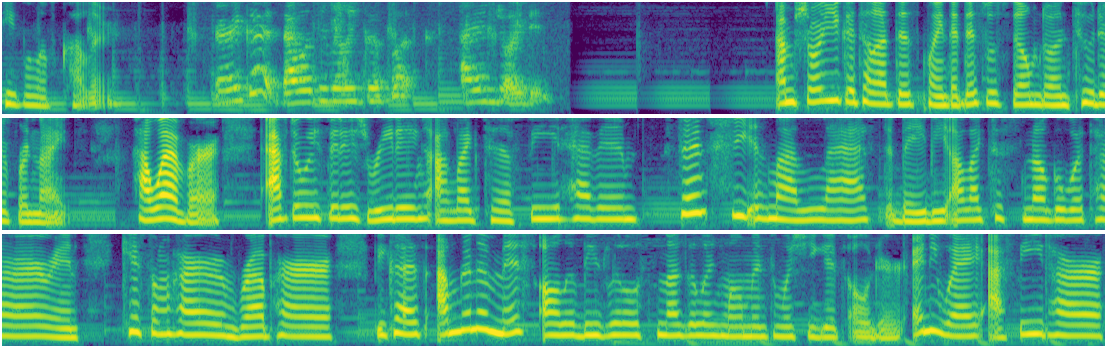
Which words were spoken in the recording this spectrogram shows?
people of color. Very good. That was a really good book. I enjoyed it. I'm sure you could tell at this point that this was filmed on two different nights. However, after we finish reading, I like to feed Heaven. Since she is my last baby, I like to snuggle with her and kiss on her and rub her because I'm gonna miss all of these little snuggling moments when she gets older. Anyway, I feed her,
